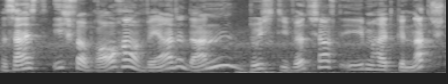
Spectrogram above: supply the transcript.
Das heißt, ich Verbraucher werde dann durch die Wirtschaft eben halt genatscht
